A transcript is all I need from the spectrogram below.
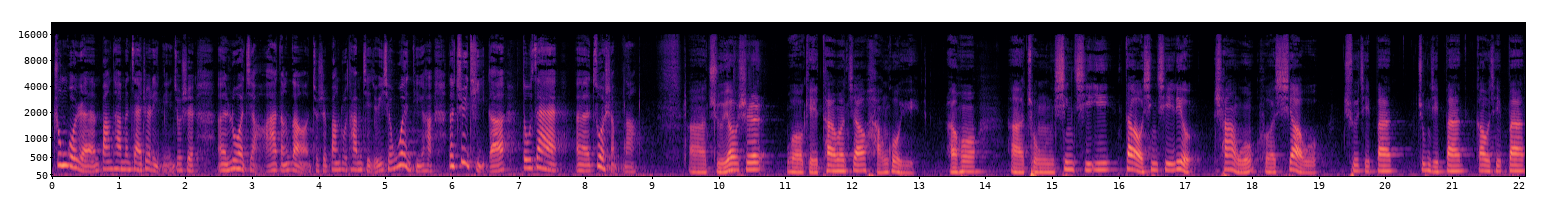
中国人，帮他们在这里面就是呃落脚啊等等，就是帮助他们解决一些问题哈。那具体的都在呃做什么呢？啊，主要是我给他们教韩国语，然后啊从星期一到星期六。上午和下午初级班、中级班、高级班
